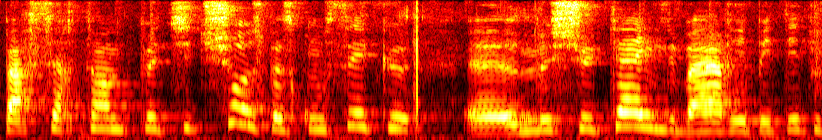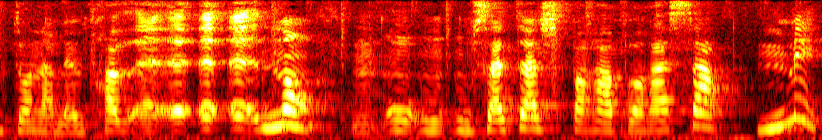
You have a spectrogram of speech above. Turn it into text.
par certaines petites choses parce qu'on sait que euh, Monsieur Kyle va répéter tout le temps la même phrase. Euh, euh, non, on, s'attache par rapport à ça. Mais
